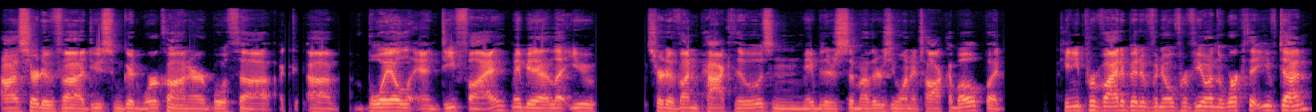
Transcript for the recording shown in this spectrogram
uh, sort of uh, do some good work on are both uh, BOIL and DeFi. Maybe I let you sort of unpack those, and maybe there's some others you want to talk about. But can you provide a bit of an overview on the work that you've done?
